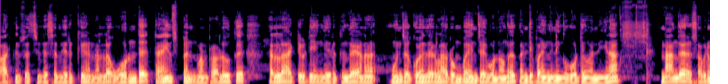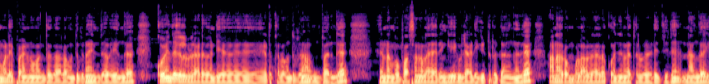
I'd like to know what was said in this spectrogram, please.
பார்க்கிங் ஸ்பெசிஃபிகேஷன் இருக்குது நல்ல ஒன் டே டைம் ஸ்பெண்ட் பண்ணுற அளவுக்கு எல்லா ஆக்டிவிட்டியும் இங்கே இருக்குங்க. ஏன்னா கொஞ்சம் குழந்தைகள்லாம் ரொம்ப என்ஜாய் பண்ணுவாங்க. கண்டிப்பாக இங்கே நீங்கள் கூட்டு வந்தீங்கன்னா நாங்கள் சபரிமலை பயணம் வந்ததால் வந்து பார்த்தீங்கன்னா இந்த எங்கள் குழந்தைகள் விளையாட வேண்டிய இடத்துல வந்து பார்த்தீங்கன்னா பாருங்கள் நம்ம பசங்களாம் இறங்கி விளையாடிக்கிட்டு இருக்காங்கங்க. ஆனால் ரொம்பலாம் விளையாட கொஞ்ச நேரத்தில் விளையாடிட்டு நாங்கள்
